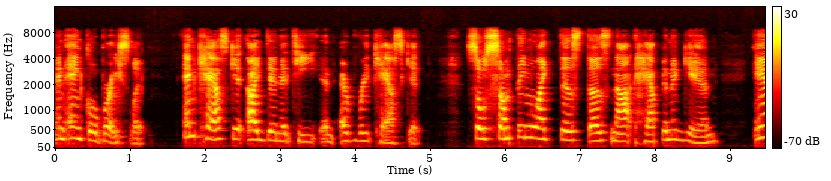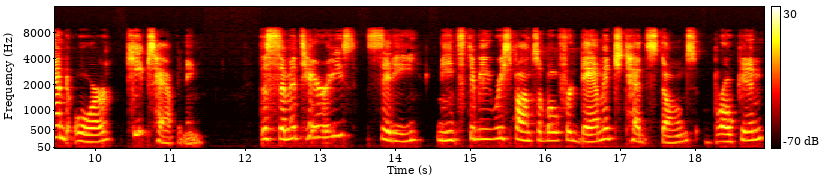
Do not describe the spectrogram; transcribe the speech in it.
an ankle bracelet and casket identity in every casket. So something like this does not happen again and or keeps happening. The cemeteries city needs to be responsible for damaged headstones, broken,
